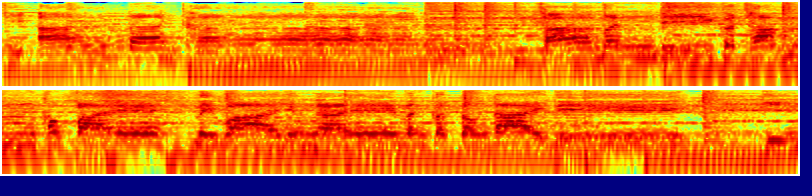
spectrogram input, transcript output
ที่อาจต้านทาน ถ้ามันดีก็ทำเข้าไป ไม่ว่ายังไงมันก็ต้องได้ดี เพียง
